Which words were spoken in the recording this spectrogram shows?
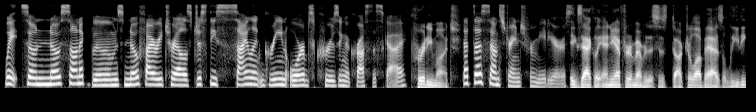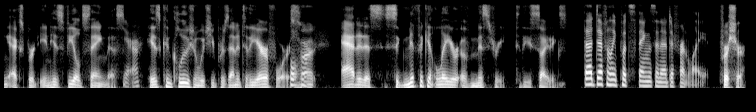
Wait, so no sonic booms, no fiery trails, just these silent green orbs cruising across the sky? Pretty much. That does sound strange for meteors. Exactly, and you have to remember, this is Dr. LaPaz, a leading expert in his field, saying this. Yeah. His conclusion, which he presented to the Air Force, added a significant layer of mystery to these sightings. That definitely puts things in a different light. For sure.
